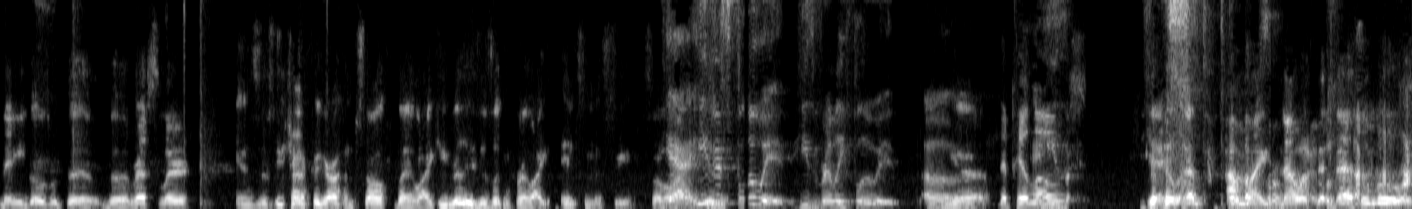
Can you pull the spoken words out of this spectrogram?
then he goes with the the wrestler, and just, he's trying to figure out himself, but like he really is just looking for like intimacy. So yeah, like, he's just fluid. He's really fluid. Um, yeah. The pillows. The yes. pill- I'm- I'm like, For no, that, that's a little,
